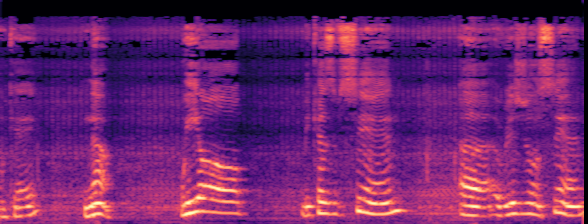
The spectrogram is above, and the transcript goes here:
okay? Now, we all, because of sin, uh, original sin,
